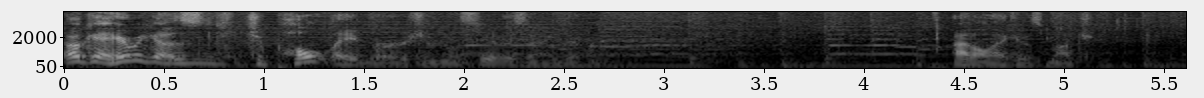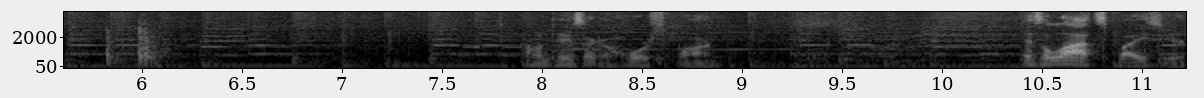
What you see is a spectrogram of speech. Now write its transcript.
Okay, here we go. This is the Chipotle version. Let's see if this is any different. I don't like it as much. Oh, it tastes like a horse barn. It's a lot spicier.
